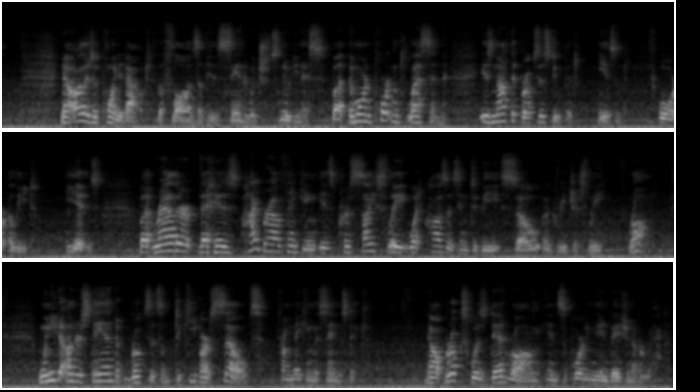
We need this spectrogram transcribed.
Now, others have pointed out the flaws of his sandwich snootiness, but the more important lesson is not that Brooks is stupid, he isn't, or elite, he is, but rather that his highbrow thinking is precisely what causes him to be so egregiously wrong. We need to understand Brooksism to keep ourselves from making the same mistake. Now, Brooks was dead wrong in supporting the invasion of Iraq.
